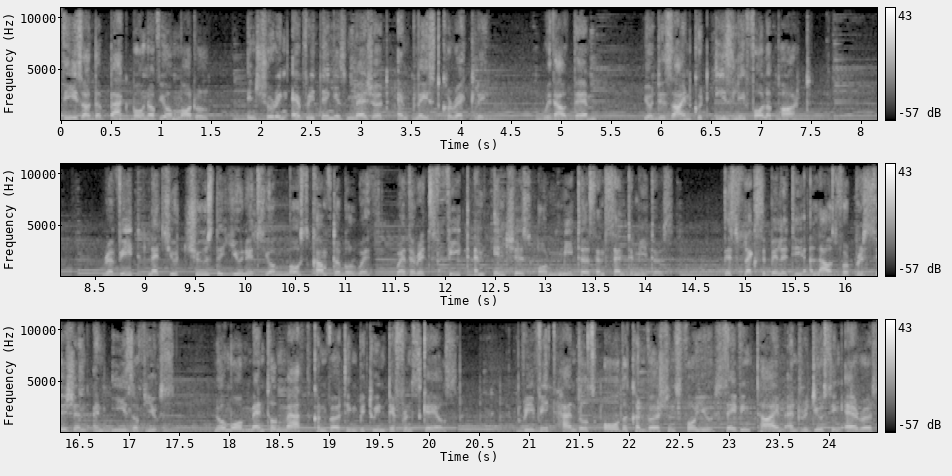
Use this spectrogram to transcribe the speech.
these are the backbone of your model, ensuring everything is measured and placed correctly. Without them, your design could easily fall apart. Revit lets you choose the units you're most comfortable with, whether it's feet and inches or meters and centimeters. This flexibility allows for precision and ease of use. No more mental math converting between different scales. Revit handles all the conversions for you, saving time and reducing errors.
